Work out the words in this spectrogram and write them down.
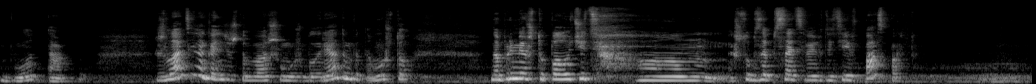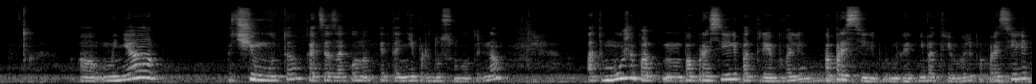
Вот так вот. Желательно, конечно, чтобы ваш муж был рядом, потому что, например, чтобы получить, чтобы записать своих детей в паспорт, а, у меня почему-то, хотя законом это не предусмотрено, от мужа попросили, потребовали, попросили, будем говорить, не потребовали, попросили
